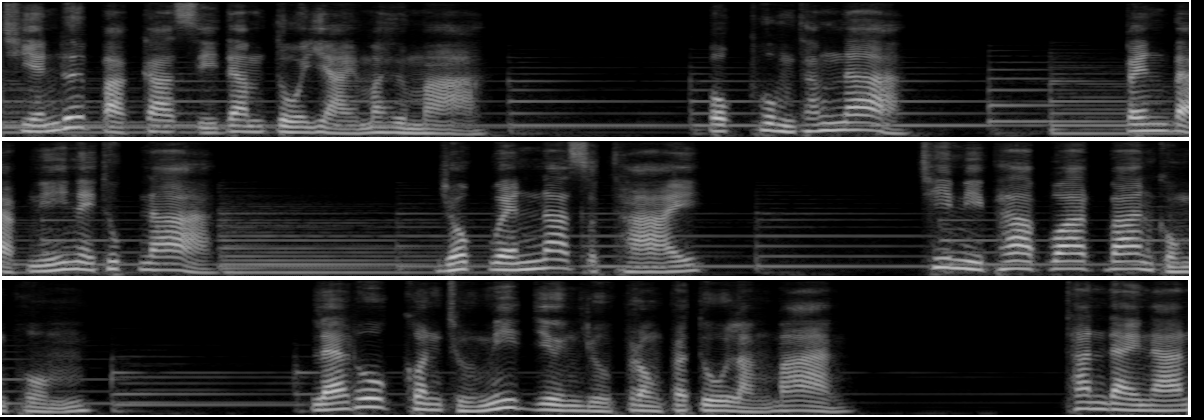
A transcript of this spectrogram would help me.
เขียนด้วยปากกาสีดำตัวใหญ่มหึมา ปกคลุมทั้งหน้า เป็นแบบนี้ในทุกหน้า ยกเว้นหน้าสุดท้าย ที่มีภาพวาดบ้านของผม และรูปคนถือมีดยืนอยู่ตรงประตูหลังบ้าน ท่านใดนั้น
